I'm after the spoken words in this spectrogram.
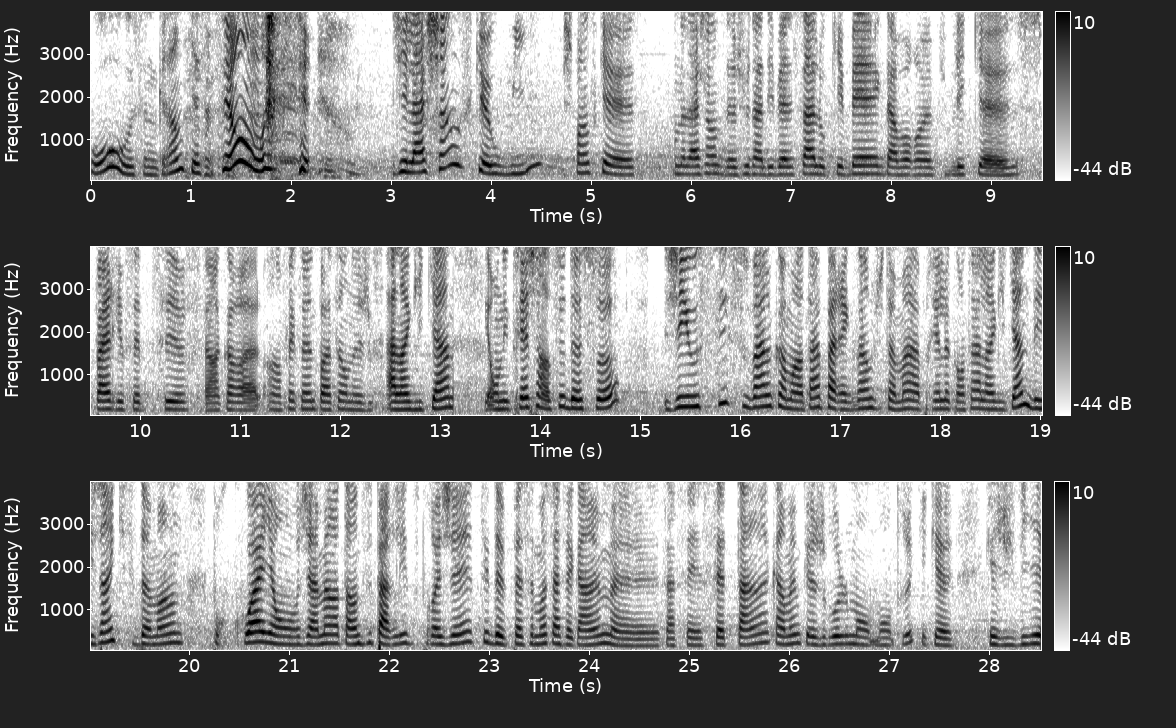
Oh, c'est une grande question. J'ai la chance que oui. Je pense que On a la chance de jouer dans des belles salles au Québec, d'avoir un public euh, super réceptif. Encore euh, en fin de semaine passée, on a joué à l'Anglicane. On est très chanceux de ça. J'ai aussi souvent le commentaire, par exemple, justement, après le concert à l'Anglicane, des gens qui se demandent pourquoi ils ont jamais entendu parler du projet. Tu sais, de, parce que moi, ça fait quand même, euh, ça fait sept ans quand même que je roule mon, truc et que, que je vis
